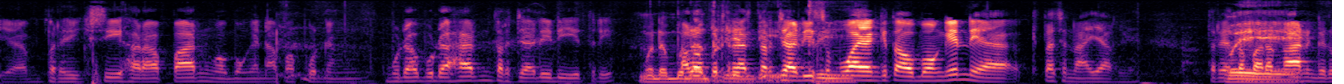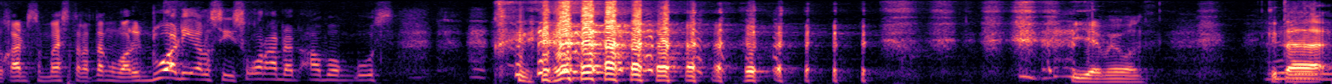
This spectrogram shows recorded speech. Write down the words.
Ya, prediksi, harapan, ngomongin apa pun yang mudah-mudahan terjadi di E3. Mudah-mudahan Kalau beneran terjadi di terjadi E3. semua yang kita omongin ya kita cenayang ya. Ternyata Wih. barengan gitu kan Smash ternyata ngeluarin dua DLC Sora dan Among Us. iya memang. Kita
